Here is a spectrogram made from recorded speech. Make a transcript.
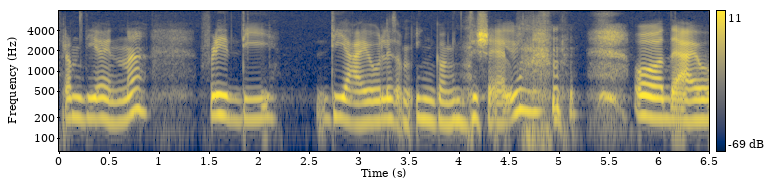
fram de øynene. Fordi de, de er jo liksom inngangen til sjelen. og det er jo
